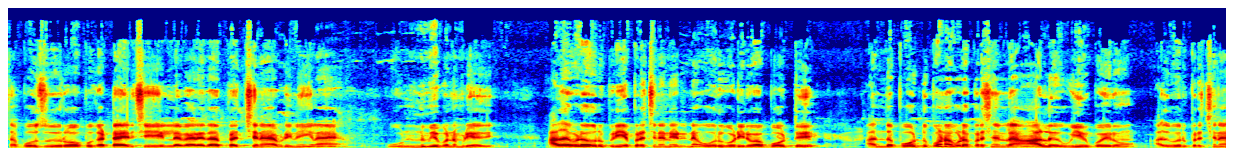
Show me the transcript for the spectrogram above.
சப்போஸ் ரோப்பு கட் ஆயிடுச்சு இல்லை வேறு ஏதாவது பிரச்சனை அப்படின்னு வைங்களேன் ஒன்றுமே பண்ண முடியாது. அதை விட ஒரு பெரிய பிரச்சனை என்ன ஒரு கோடி ரூபா போட்டு அந்த போட்டு போனால் கூட பிரச்சனை இல்லை. ஆள் உயிர் போயிடும் அது ஒரு பிரச்சனை.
